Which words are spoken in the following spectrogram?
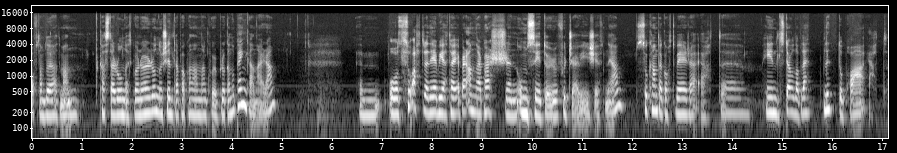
ofte om det at man kastar rundt hver nøyre, og skilter på hver annan hver bruker noen penger nære. Ja Um, og så atra det vi at jeg bare andre persen omsider fortsatt vi i skiften, ja. Så kan det godt være at uh, hin støvla blindt og på at,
